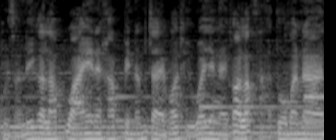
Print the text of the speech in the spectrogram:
คุณสาลี่ก็รับไว้นะครับ เป็นน้ำใจเพราะถือว่ายังไงก็รักษาตัวมานาน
